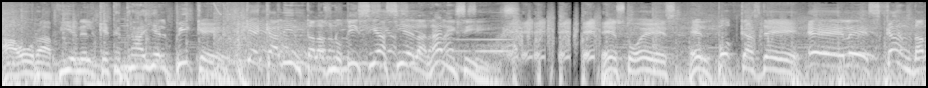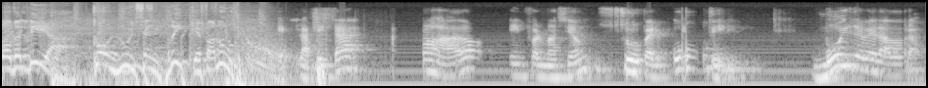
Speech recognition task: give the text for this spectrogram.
Ahora viene el que te trae el pique, que calienta las noticias y el análisis. Esto es el podcast de El Escándalo del Día con Luis Enrique Falú. La pista ha arrojado información súper útil, muy reveladora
